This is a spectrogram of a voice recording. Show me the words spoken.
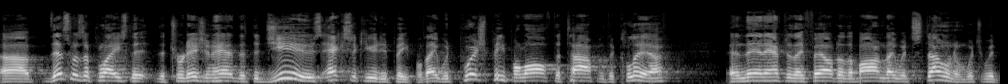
uh, this was a place that the tradition had that the Jews executed people. They would push people off the top of the cliff, and then after they fell to the bottom, they would stone them, which would,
